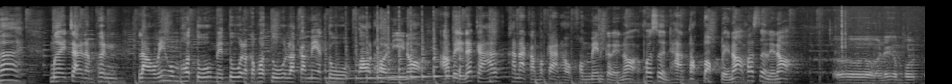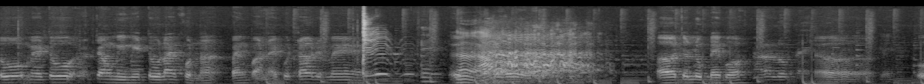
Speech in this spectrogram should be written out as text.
เฮ้ยเมื่อยใจนำเพิ่นเราไม่หุมพอตูเมตูแล้วก็พอตูแล้วก็เมตูเอาทอนี้เนาะเอาเป็นได้การคณะกรรมการเขาคอมเมนต์กันเลยเนาะข้อเสนอทานตอกปอกเลยเนาะข้อเสนอเลยเนาะเออได้กับโพตูเมตูเจ้ามีเมตูไล่คนนะแปลงป่านไหนพุทธเจ้าดิแม่ เออเอา เออจนลุกได้บ่เออโอเคโอ้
